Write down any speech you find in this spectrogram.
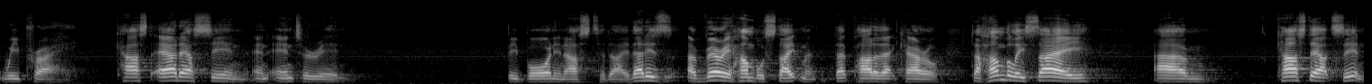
we pray. Cast out our sin and enter in. Be born in us today. That is a very humble statement, that part of that carol. To humbly say, um, cast out sin.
